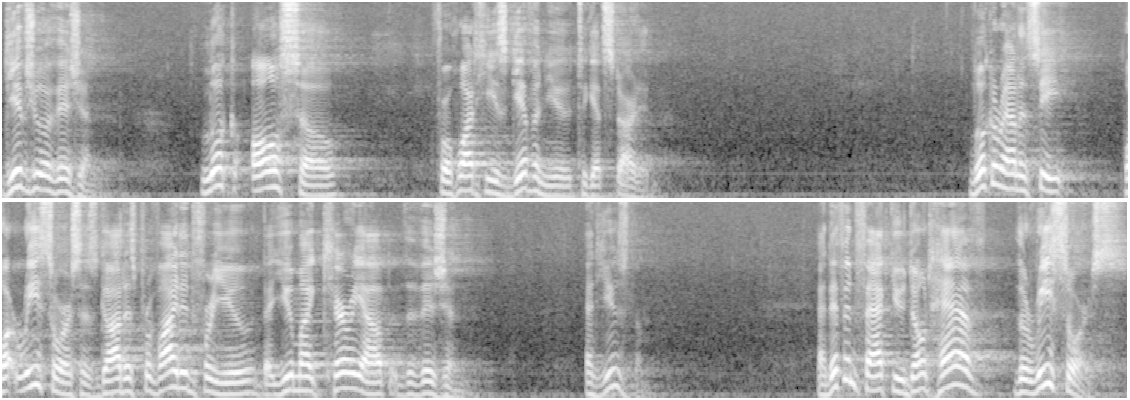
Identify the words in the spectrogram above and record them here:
gives you a vision, look also for what He's given you to get started. Look around and see what resources God has provided for you that you might carry out the vision and use them. And if in fact you don't have the resource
